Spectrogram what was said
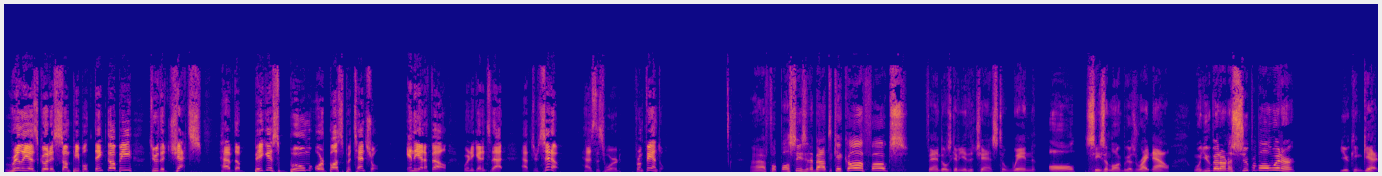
Really as good as some people think they'll be? Do the Jets have the biggest boom or bust potential in the NFL? We're going to get into that after Zinno has this word from FanDuel. Uh, football season about to kick off, folks. FanDuel's giving you the chance to win all season long because right now, when you bet on a Super Bowl winner, you can get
